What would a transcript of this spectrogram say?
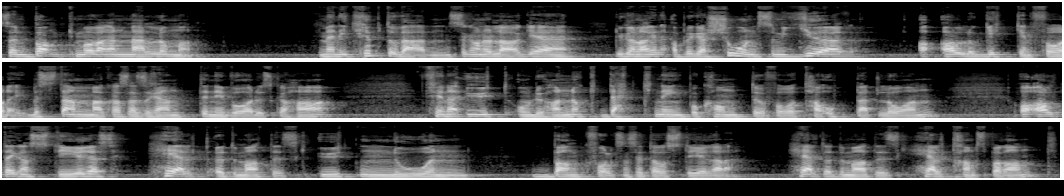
Så en bank må være en mellommann. Men i kryptoverden så kan du lage, du kan lage en applikasjon som gjør all logikken for deg. Bestemmer hva slags rentenivå du skal ha. Finner ut om du har nok dekning på konto for å ta opp et lån. Og alt det kan styres helt automatisk, uten noen bankfolk som sitter og styrer det. Helt automatisk, helt transparent.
